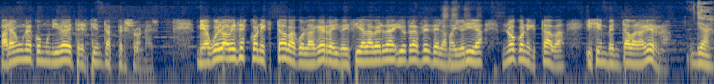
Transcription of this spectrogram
para una comunidad de 300 personas. Mi abuelo a veces conectaba con la guerra y decía la verdad y otras veces la mayoría no conectaba y se inventaba la guerra. Ya.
